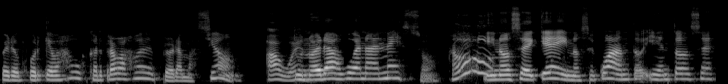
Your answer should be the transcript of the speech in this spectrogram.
pero ¿por qué vas a buscar trabajo de programación? Ah, bueno. Tú no eras buena en eso. Y ¡Oh! no sé qué, y no sé cuánto. Y entonces,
